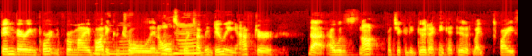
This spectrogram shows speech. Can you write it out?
been very important for my body mm-hmm. control in all mm-hmm. sports I've been doing after that. I was not particularly good. I think I did it like twice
